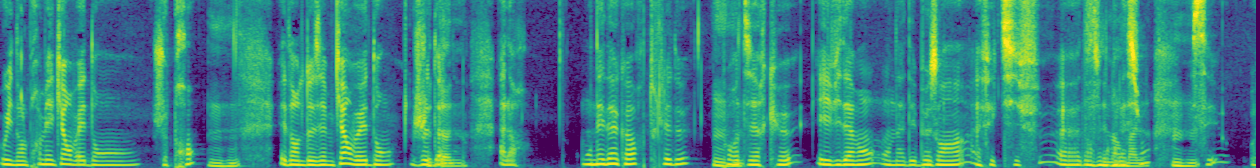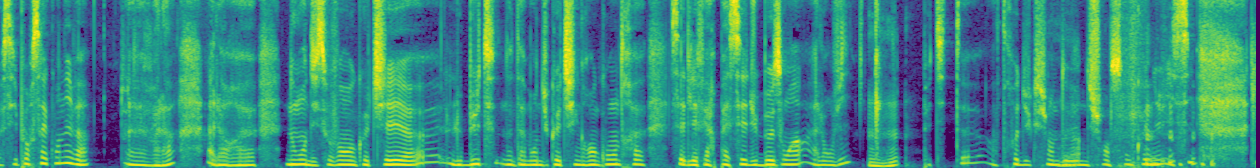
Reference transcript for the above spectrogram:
oui, dans le premier cas, on va être dans je prends, Mhm. et dans le deuxième cas, on va être dans je, Je donne. donne. Alors, on est d'accord toutes les deux pour Mhm. dire que, évidemment, on a des besoins affectifs euh, dans C'est une normal. relation. Mhm. C'est aussi pour ça qu'on y va. Euh, voilà. Alors, euh, nous, on dit souvent au coaché, euh, le but notamment du coaching rencontre, c'est de les faire passer du besoin à l'envie. Mhm. Petite introduction Voilà. d'une chanson connue ici.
